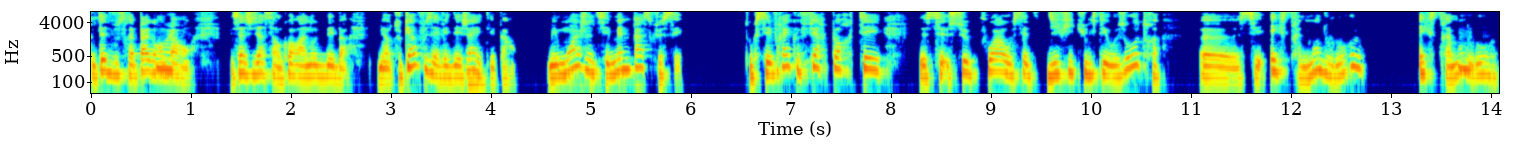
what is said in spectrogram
peut-être vous ne serez pas grands-parents. Mais ça, je veux dire, c'est encore un autre débat. Mais en tout cas, vous avez déjà été parents. Mais moi, je ne sais même pas ce que c'est. Donc, c'est vrai que faire porter ce, poids ou cette difficulté aux autres, euh, c'est extrêmement douloureux. Extrêmement mmh. douloureux.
